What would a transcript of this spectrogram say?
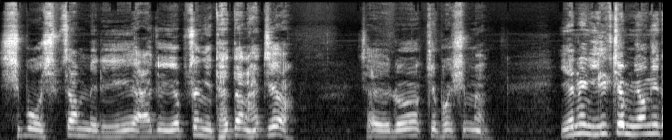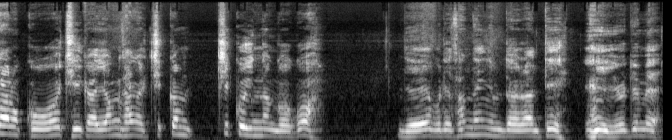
15, 13mm 아주 엽성이 대단하죠. 자 이렇게 보시면 얘는 1.0이다 놓고 제가 영상을 찍고, 찍고 있는 거고 이제 우리 선생님들한테 요즘에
